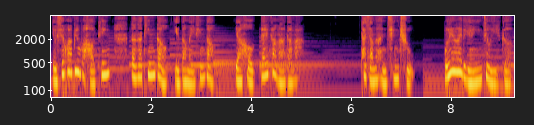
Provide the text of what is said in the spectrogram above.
有些话并不好听，但他听到也当没听到，然后该干嘛干嘛。他想得很清楚，不恋爱的原因就一个，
